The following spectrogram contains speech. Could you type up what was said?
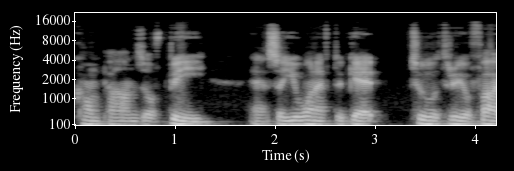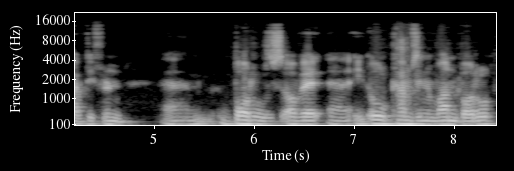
compounds of B, uh, so you won't have to get two or three or five different um, bottles of it. Uh, it all comes in one bottle.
